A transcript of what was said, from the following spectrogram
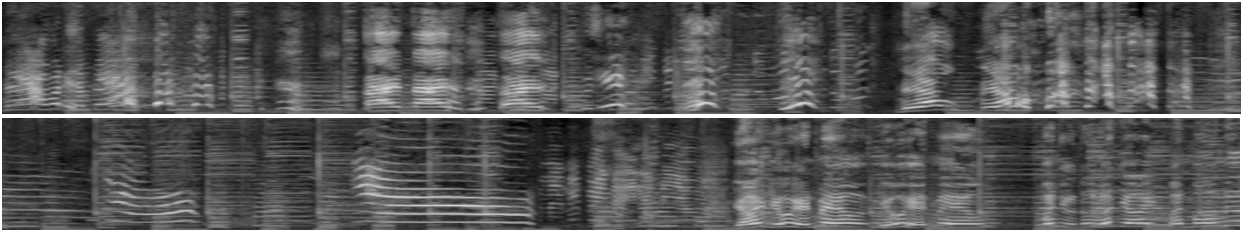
แมวมันเห็นแมวตายตายตายอื้ออื้อแมวแมวมันไม่ไปไหนละแมวอะยายเดี๋ยวเห็นแมวเดี๋ยวเห็นแมวมันอยู่ตรงนั้นยายมันมองหน้า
